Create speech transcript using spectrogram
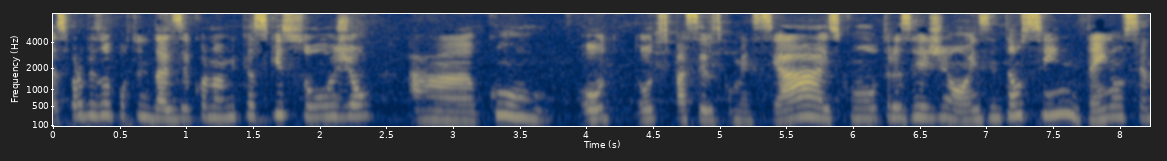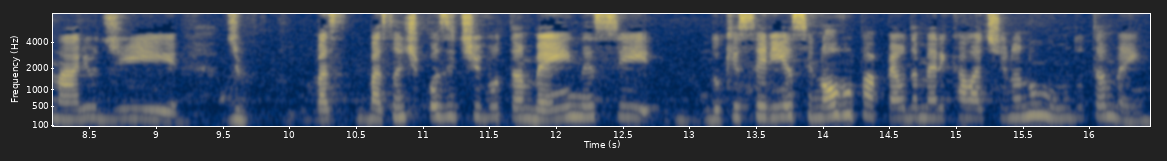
as próprias oportunidades econômicas que surjam uh, com outros parceiros comerciais, com outras regiões. Então, sim, tem um cenário de, de bastante positivo também nesse do que seria esse novo papel da América Latina no mundo também.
